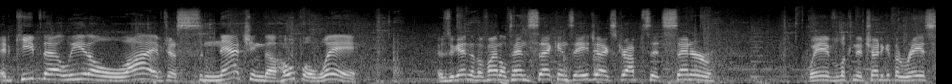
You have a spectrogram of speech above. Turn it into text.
and keep that lead alive, just snatching the hope away. As we get into the final 10 seconds, Ajax drops it center Wave looking to try to get the race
